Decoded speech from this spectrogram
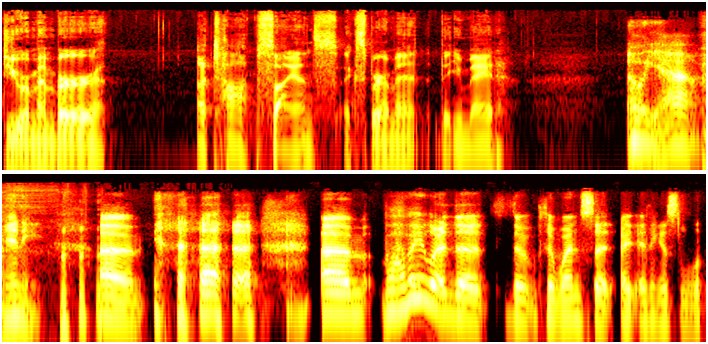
Do you remember a top science experiment that you made? Oh yeah, many. um, um, probably one of the the the ones that I, I, think is a little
